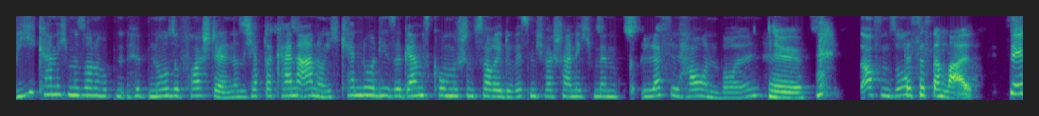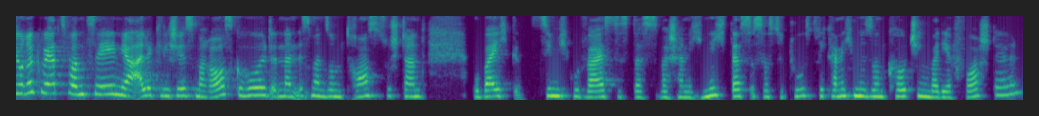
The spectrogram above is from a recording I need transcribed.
wie kann ich mir so eine Hypnose vorstellen? Also ich habe da keine Ahnung. Ich kenne nur diese ganz komischen, sorry, du wirst mich wahrscheinlich mit dem Löffel hauen wollen. Nö. Auf dem Sofa. Das ist normal. Zehn rückwärts von zehn, ja, alle Klischees mal rausgeholt und dann ist man so im Trance-Zustand, wobei ich ziemlich gut weiß, dass das wahrscheinlich nicht das ist, was du tust. Wie kann ich mir so ein Coaching bei dir vorstellen?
